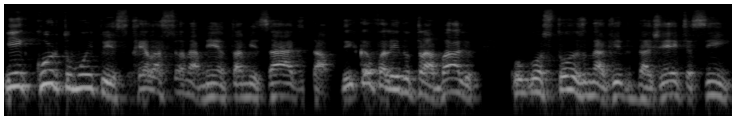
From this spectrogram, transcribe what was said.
E curto muito isso, relacionamento, amizade e tal. E que eu falei do trabalho, o gostoso na vida da gente, assim,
